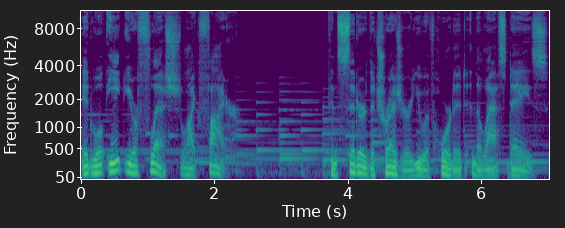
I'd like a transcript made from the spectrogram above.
It will eat your flesh like fire. Consider the treasure you have hoarded in the last days.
